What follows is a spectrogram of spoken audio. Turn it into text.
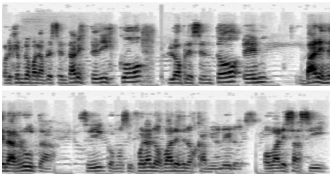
por ejemplo, para presentar este disco, lo presentó en bares de la ruta, ¿sí? Como si fueran los bares de los camioneros, o bares así.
